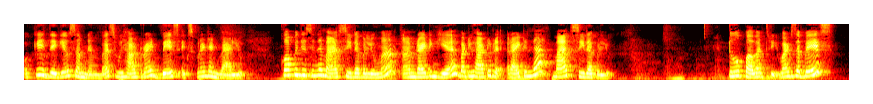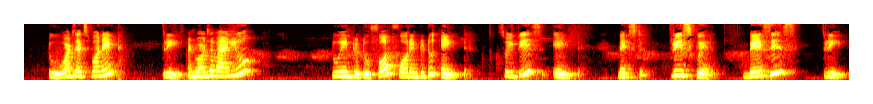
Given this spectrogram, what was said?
Okay, they gave some numbers. We have to write base, exponent and value. Copy this in the math CW ma. I am writing here but you have to write in the math CW. 2 power 3. What is the base? 2. What is the exponent? 3. And what is the value? 2 into 2, 4. 4 into 2, 8. So it is 8. Next, 3 square. Base is 3.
